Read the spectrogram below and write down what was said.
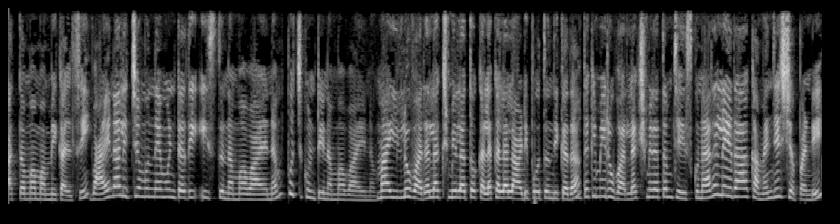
అత్తమ్మ మమ్మీ కలిసి వాయనాలు ఇచ్చే ముందేముంటది ఇస్తున్నమ్మ వాయనం పుచ్చుకుంటేనమ్మ వాయనం. మా ఇల్లు వరలక్ష్మిలతో కలకలలాడిపోతుంది కదా? అంతకి మీరు వరలక్ష్మి రథం చేసుకున్నారా లేదా? కమెంట్ చేసి చెప్పండి.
